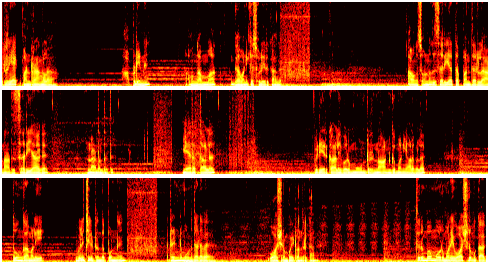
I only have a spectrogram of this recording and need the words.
ரியாக்ட் பண்ணுறாங்களா அப்படின்னு அவங்க அம்மா கவனிக்க சொல்லியிருக்காங்க. அவங்க சொன்னது சரியாக தப்பான்னு தெரில ஆனால் அது சரியாக நடந்தது. ஏறத்தாழ விடியற் காலை ஒரு மூன்று நான்கு மணி அளவில் தூங்காமலே விழிச்சுக்கிட்டு இருந்த பொண்ணு ரெண்டு மூணு தடவை வாஷ்ரூம் போயிட்டு வந்திருக்காங்க. திரும்பவும் ஒரு முறை வாஷ்ரூமுக்காக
